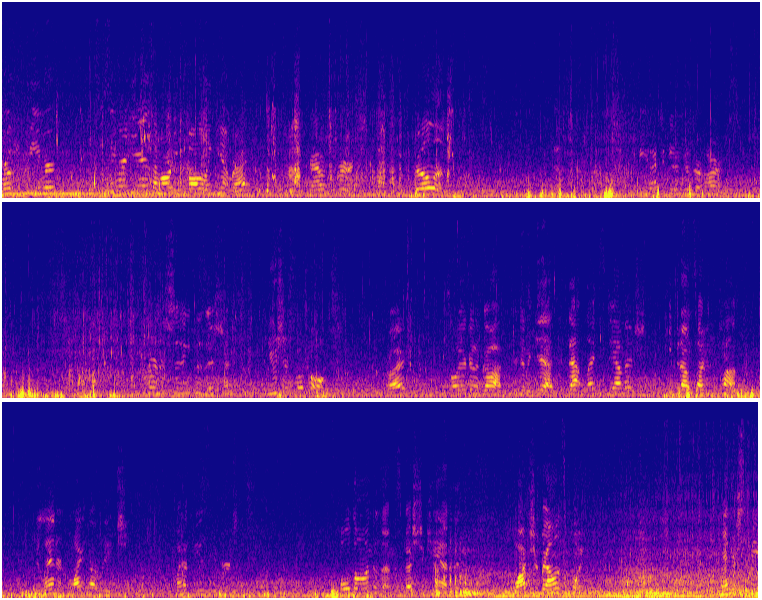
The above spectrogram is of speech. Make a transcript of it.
broken femur. See where he is? I'm already following him, right? Grab first. Roll him. You have to get under their arms. In a sitting position. Use your footholds, right? That's all you're gonna. You're gonna get. That leg's damaged, keep it outside of the pump. Your lanyard might not reach. Might have to Hold on to them as best you can and watch your balance point speed.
